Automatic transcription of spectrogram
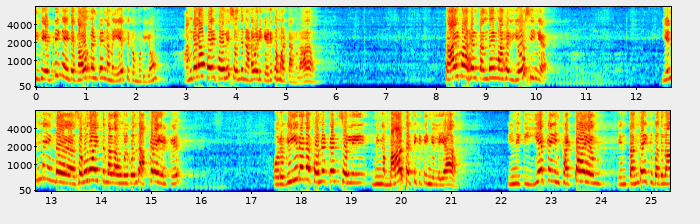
இது எப்படிங்க இதை கவர்மெண்ட் நம்ம ஏத்துக்க முடியும்? அங்கெல்லாம் போய் போலீஸ் வந்து நடவடிக்கை எடுக்க மாட்டாங்களா? தாய்மார்கள் தந்தைமார்கள் யோசிங்க. என்ன இந்த சமுதாயத்து மேல அவங்களுக்கு வந்து அக்கறை இருக்கு? ஒரு வீரனை கொண்டுட்டேன்னு சொல்லி நீங்க மார் தட்டிக்கிட்டீங்க இல்லையா? இன்னைக்கு இயற்கையின் கட்டாயம் என் தந்தைக்கு பதிலா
